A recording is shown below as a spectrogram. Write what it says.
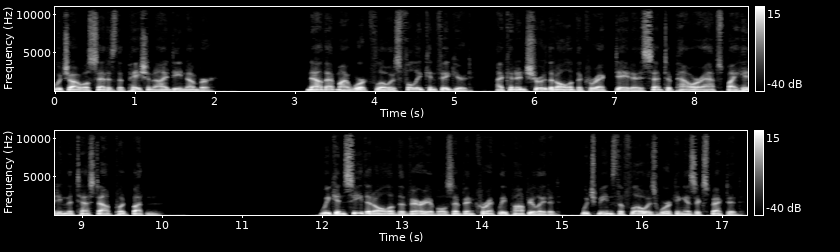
which I will set as the patient ID number. Now that my workflow is fully configured, I can ensure that all of the correct data is sent to Power Apps by hitting the Test Output button. We can see that all of the variables have been correctly populated, which means the flow is working as expected.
